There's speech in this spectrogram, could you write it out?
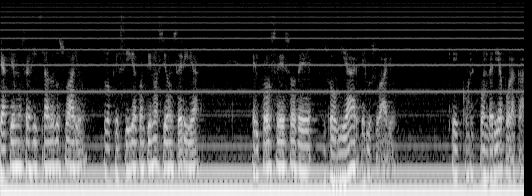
ya que hemos registrado el usuario lo que sigue a continuación sería el proceso de loguear el usuario que correspondería por acá.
